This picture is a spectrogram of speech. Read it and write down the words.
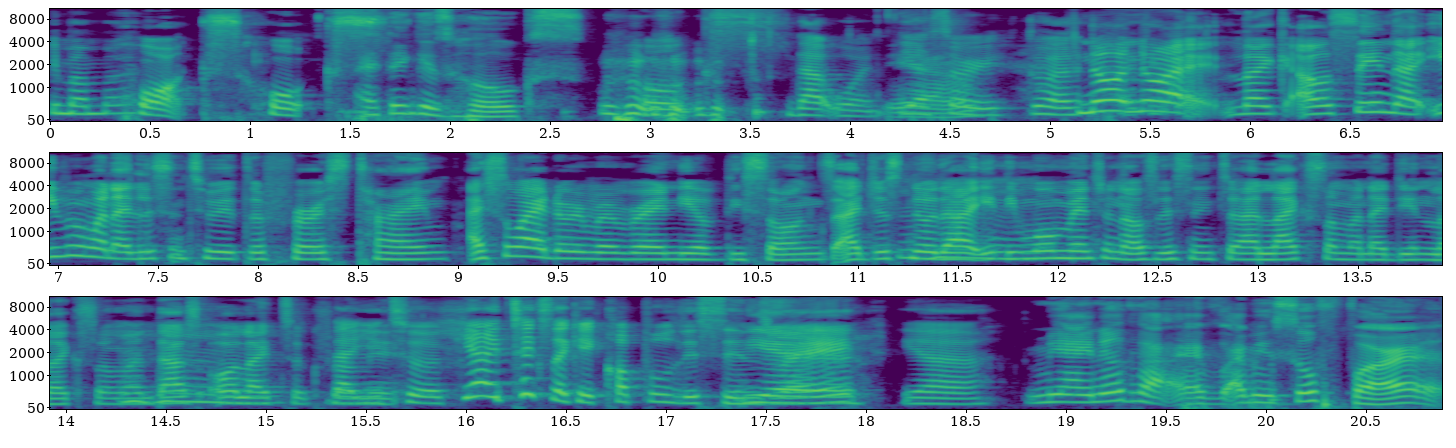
Imama? hawks, hawks. I think it's hoax. Hoax. that one. Yeah. Yeah. sorry. Go ahead. No, no, I like I was saying that even when I listened to it the first time, I swear I don't remember any of these songs. I just know that in Mm-hmm. the moment when I was listening to it, I liked someone, I didn't like someone. That's all I took from that you it. took. Yeah, it takes like a couple listens, Yeah. right? Yeah. Me, I know that I've, I mean, so far,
